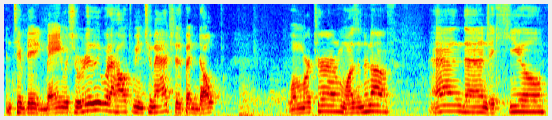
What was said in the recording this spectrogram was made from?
Intimidating Mane, which really would have helped me in two matches, but nope. One more turn wasn't enough. And then to heal,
